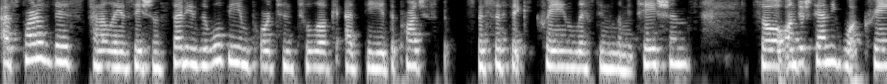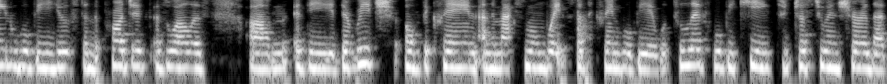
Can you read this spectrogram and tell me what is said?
as part of this panelization studies, it will be important to look at the, the project specific crane lifting limitations so understanding what crane will be used in the project, as well as um, the the reach of the crane and the maximum weights that the crane will be able to lift, will be key to just to ensure that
